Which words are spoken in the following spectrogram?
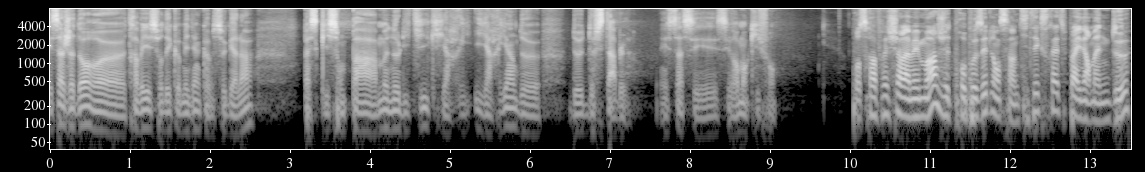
Et ça, j'adore euh, travailler sur des comédiens comme ce gars-là parce qu'ils sont pas monolithiques, il n'y a, rien de, de, de stable. Et ça, c'est c'est vraiment kiffant. Pour se rafraîchir la mémoire, je vais te proposer de lancer un petit extrait de Spider-Man 2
